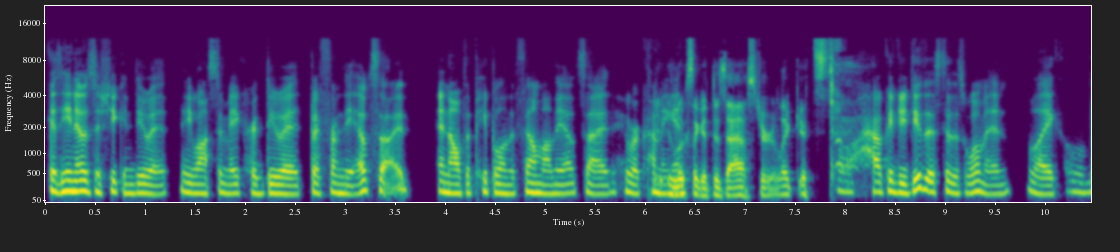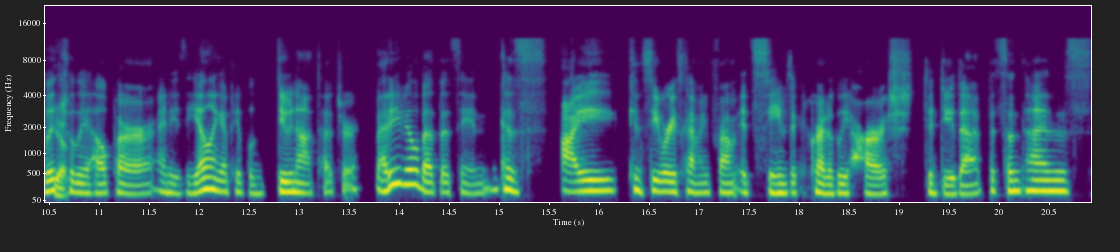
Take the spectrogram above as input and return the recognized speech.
because he knows that she can do it. He wants to make her do it, but from the outside and all the people in the film on the outside who are coming it in looks like a disaster like it's oh, how could you do this to this woman? Like, literally help her. And he's yelling at people, do not touch her. How do you feel about that scene? Because I can see where he's coming from. It seems incredibly harsh to do that. But sometimes,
